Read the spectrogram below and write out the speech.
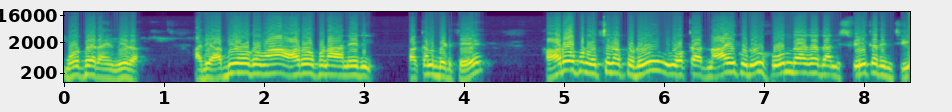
మోపారు ఆయన మీద. అది అభియోగమా ఆరోపణ అనేది పక్కన పెడితే ఆరోపణ వచ్చినప్పుడు ఒక నాయకుడు హోందాగా దాన్ని స్వీకరించి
